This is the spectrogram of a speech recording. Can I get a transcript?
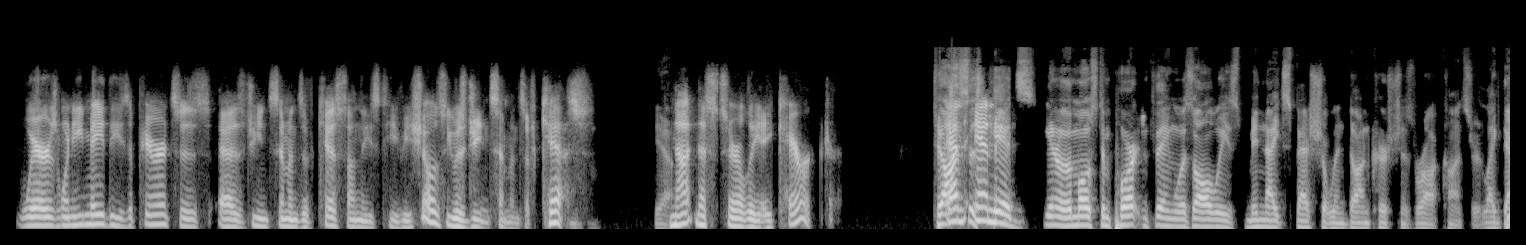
Whereas when he made these appearances as Gene Simmons of Kiss on these TV shows, he was Gene Simmons of Kiss. Mm-hmm. Yeah. Not necessarily a character. To And- us as and- kids, you know, the most important thing was always Midnight Special and Don Kirshner's rock concert. Like that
